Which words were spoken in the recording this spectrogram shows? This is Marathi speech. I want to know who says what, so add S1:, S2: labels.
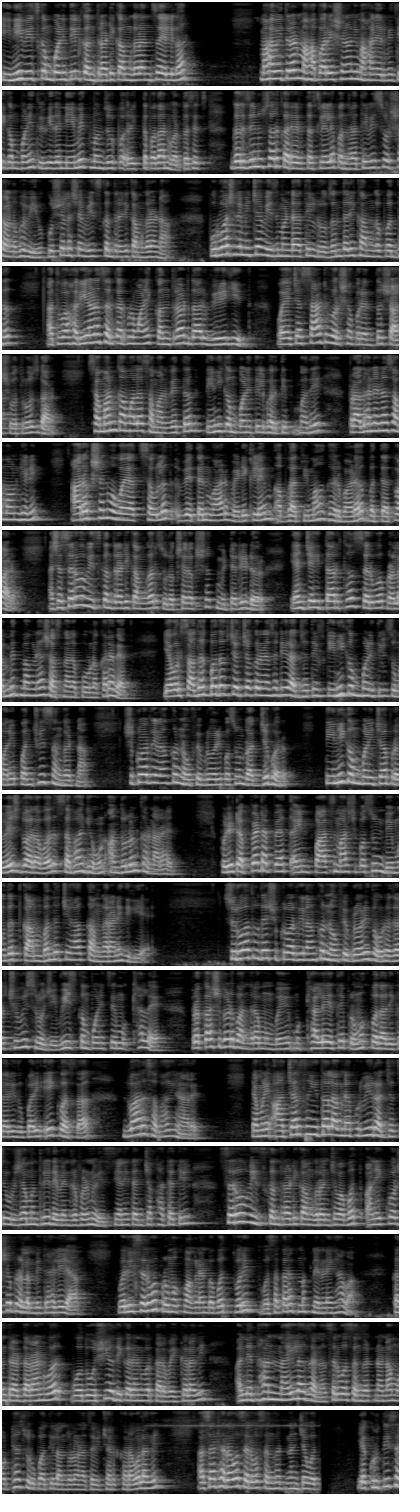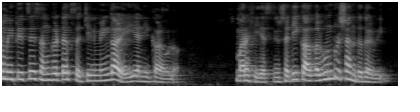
S1: तिन्ही वीज कंपनीतील कंत्राटी कामगारांचं एल्गार? महावितरण महापारेषण आणि महानिर्मिती कंपनीत विविध नियमित मंजूर रिक्त पदांवर तसेच गरजेनुसार कार्यरत असलेल्या पंधरा ते वीस वर्ष अनुभवी व कुशल अशा वीज कंत्राटी कामगारांना पूर्वाश्रमीच्या वीज मंडळातील रोजंदारी कामगार पद्धत अथवा हरियाणा सरकारप्रमाणे कंत्राटदार विरहित वयाच्या साठ वर्षापर्यंत शाश्वत रोजगार. समान कामाला समान वेतन तिन्ही कंपनीतील भरतीमध्ये प्राधान्यानं सामावून घेणे. आरक्षण व वयात सवलत वेतनवाढ मेडिक्लेम अपघात विमा घरभाडं भत्त्यात वाढ अशा सर्व वीज कंत्राटी कामगार सुरक्षा रक्षक मीटर रीडर यांच्या हितार्थ सर्व प्रलंबित मागण्या शासनानं पूर्ण कराव्यात. यावर साधक बाधक चर्चा करण्यासाठी राज्यातील तिन्ही कंपनीतील सुमारे पंचवीस संघटना शुक्रवार दिनांक नऊ फेब्रुवारीपासून राज्यभर तिन्ही कंपनीच्या प्रवेशद्वारावर सभा घेऊन आंदोलन करणार आहेत. पुढे टप्प्याटप्प्यात ऐन पाच मार्चपासून बेमुदत कामबंदची हा हाक कामगारांनी दिली आहे. सुरुवात उद्या शुक्रवार दिनांक नऊ फेब्रुवारी दोन हजार चोवीस रोजी वीज कंपनीचे मुख्यालय प्रकाशगड बांद्रा मुंबई मुख्यालय येथे प्रमुख पदाधिकारी दुपारी एक वाजता द्वारसभा घेणार आहेत. त्यामुळे आचारसंहिता लागण्यापूर्वी राज्याचे ऊर्जामंत्री देवेंद्र फडणवीस यांनी त्यांच्या खात्यातील सर्व वीज कंत्राटी कामगारांच्या बाबत अनेक वर्ष प्रलंबित राहिलेल्या वरील सर्व प्रमुख मागण्यांबाबत त्वरित व सकारात्मक निर्णय घ्यावा. कंत्राटदारांवर व दोषी अधिकाऱ्यांवर कारवाई करावी. अन्यथा नाईलाजानं सर्व संघटनांना मोठ्या स्वरूपातील आंदोलनाचा विचार करावा लागेल. असा ठराव सर्व संघटनांच्या वतीने या कृती समितीचे संघटक सचिन मेंगाळे यांनी कळवलं. मराठी एस न्यूजसाठी कागलहून प्रशांत दळवी.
